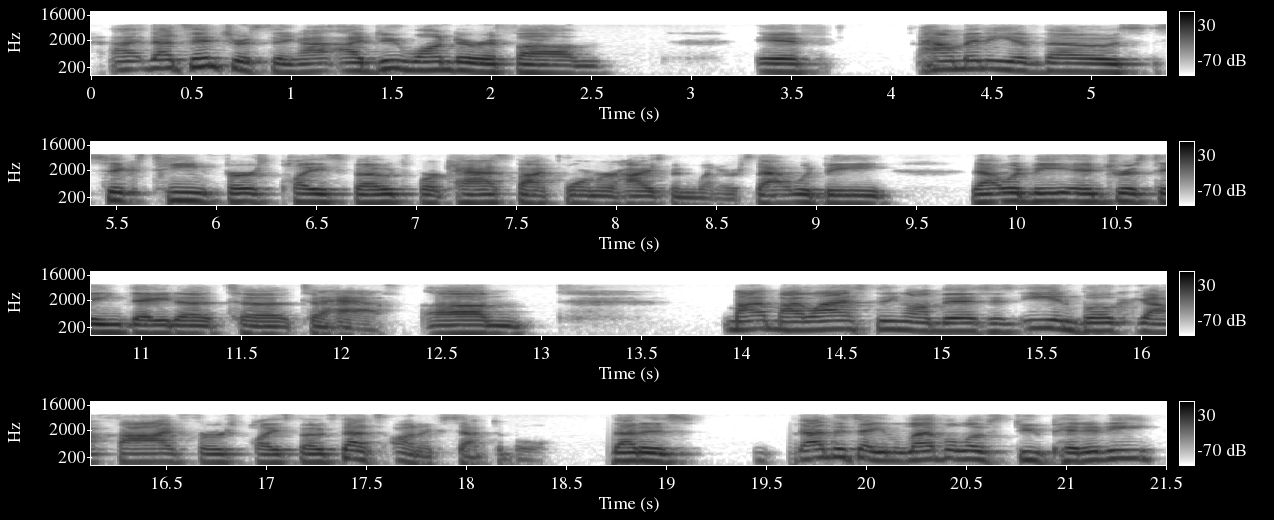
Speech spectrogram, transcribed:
that's interesting. I, I do wonder if um if how many of those 16 first place votes were cast by former Heisman winners? That would be that would be interesting data to to have. Um, my my last thing on this is Ian Book got five first place votes. That's unacceptable. That is that is a level of stupidity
